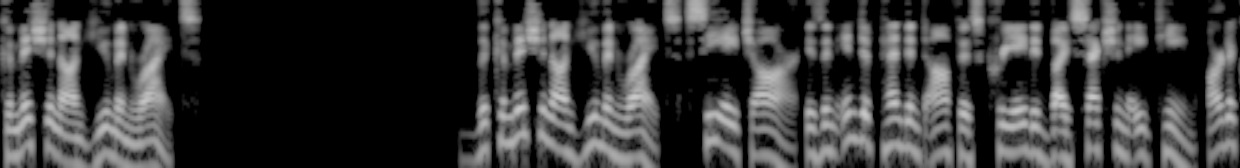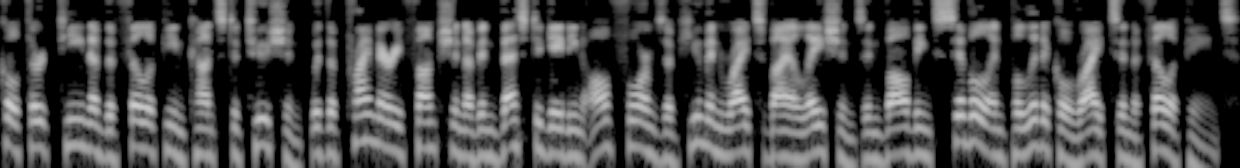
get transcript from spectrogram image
Commission on Human Rights the Commission on Human Rights CHR, is an independent office created by Section 18, Article 13 of the Philippine Constitution, with the primary function of investigating all forms of human rights violations involving civil and political rights in the Philippines.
